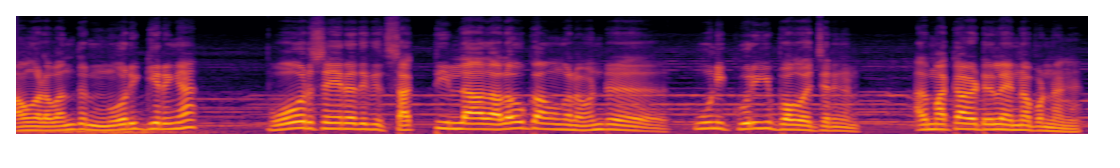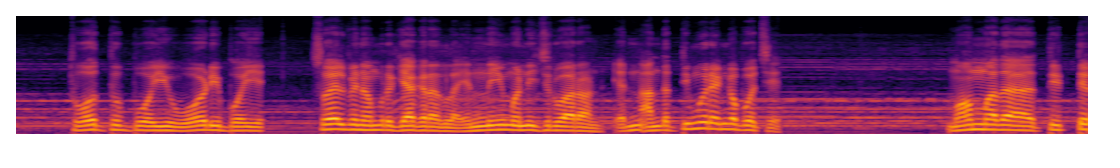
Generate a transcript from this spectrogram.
அவங்கள வந்து நொறுக்கிருங்க. போர் செய்கிறதுக்கு சக்தி இல்லாத அளவுக்கு அவங்கள வந்து கூனி குறுகி போக வச்சிருங்கன்னு. அது மக்கா வெற்றியில் என்ன பண்ணாங்க? தோத்து போய் ஓடி போய் சுயல்பி நம்பர் கேட்குறாருல என்னையும் மன்னிச்சிருவாரான். என் அந்த திமுர் எங்கே போச்சு? முகம்மதை திட்டு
